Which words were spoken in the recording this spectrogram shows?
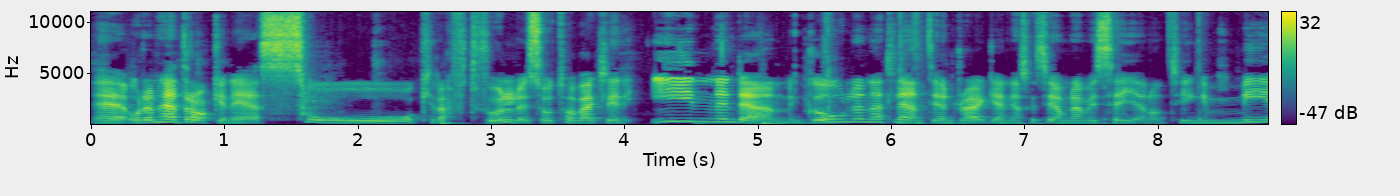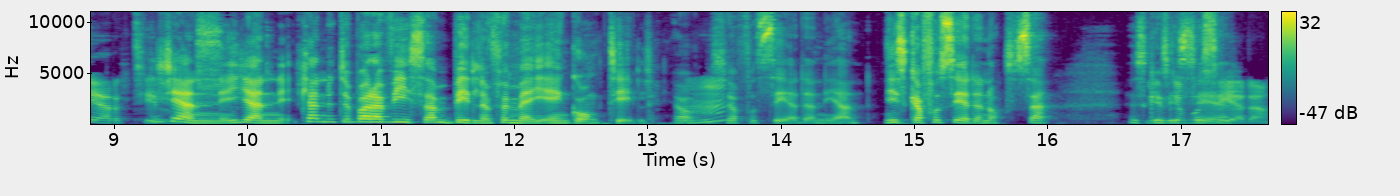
Eh, och den här draken är så kraftfull, så ta verkligen in den! Golden Atlantean Dragon. Jag ska se om den vill säga någonting mer till Jenny, oss. Jenny, kan du inte bara visa bilden för mig en gång till? Ja, Mm. Så jag får se den igen. Ni ska få se den också sen. Nu ska Vi vi, ska få se. se den.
